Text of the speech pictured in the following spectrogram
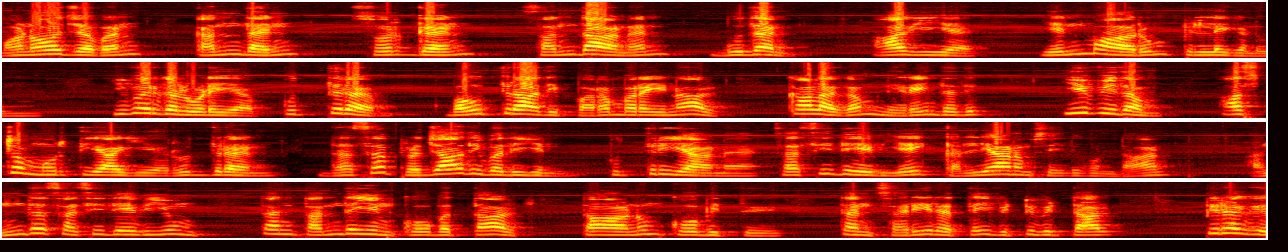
மனோஜவன் கந்தன் சொர்க்கன் சந்தானன் புதன் ஆகிய என்மாறும் பிள்ளைகளும் இவர்களுடைய புத்திர பௌத்ராதி பரம்பரையினால் கலகம் நிறைந்தது. இவ்விதம் அஷ்டமூர்த்தியாகிய ருத்ரன் தச பிரஜாதிபதியின் புத்திரியான சசிதேவியை கல்யாணம் செய்து கொண்டான். அந்த சசிதேவியும் தன் தந்தையின் கோபத்தால் தானும் கோபித்து தன் சரீரத்தை விட்டுவிட்டாள். பிறகு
